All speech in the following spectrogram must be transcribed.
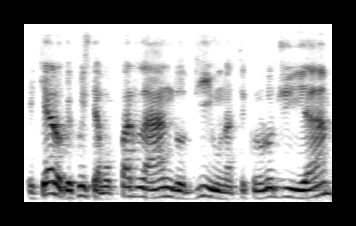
è chiaro che qui stiamo parlando di una tecnologia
